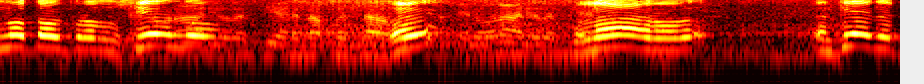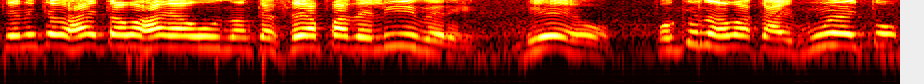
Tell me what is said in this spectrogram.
no estoy produciendo. El horario de cierre está afectado. ¿Eh? El horario. Claro, ¿entiendes? Tienen que dejar de trabajar a uno, aunque sea para delivery, viejo. Porque uno se va a caer muerto.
